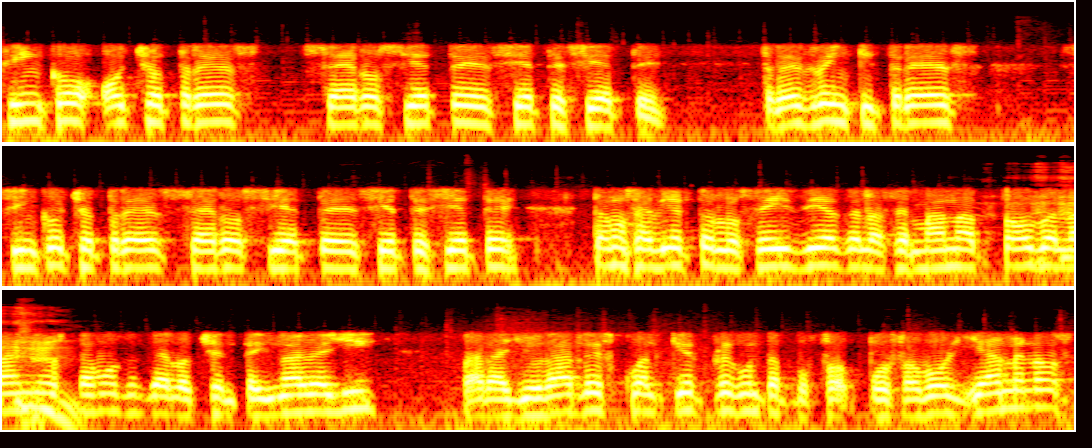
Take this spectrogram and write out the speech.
583 0777 323 583-0777. Estamos abiertos los seis días de la semana, todo el año, estamos desde el 89 allí para ayudarles. Cualquier pregunta, por, favor, llámenos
